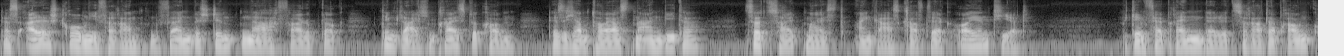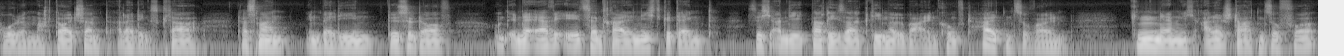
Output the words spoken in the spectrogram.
dass alle Stromlieferanten für einen bestimmten Nachfrageblock den gleichen Preis bekommen, der sich am teuersten Anbieter, zurzeit meist ein Gaskraftwerk, orientiert. Mit dem Verbrennen der Lützerater Braunkohle macht Deutschland allerdings klar, dass man in Berlin, Düsseldorf und in der RWE-Zentrale nicht gedenkt, sich an die Pariser Klimaübereinkunft halten zu wollen. Gingen nämlich alle Staaten so vor,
